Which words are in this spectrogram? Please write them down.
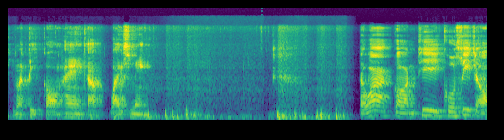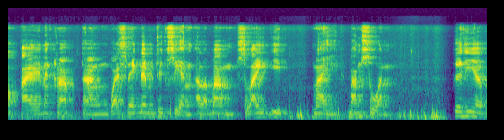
ที่มาตีกองให้กับไวส์เนกแต่ว่าก่อนที่โคซี่จะออกไปนะครับ ทาง White Snake ได้บันทึกเสียงอัลบั้ม Slide It ใหม่บางส่วน เพื่อที่จะไป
